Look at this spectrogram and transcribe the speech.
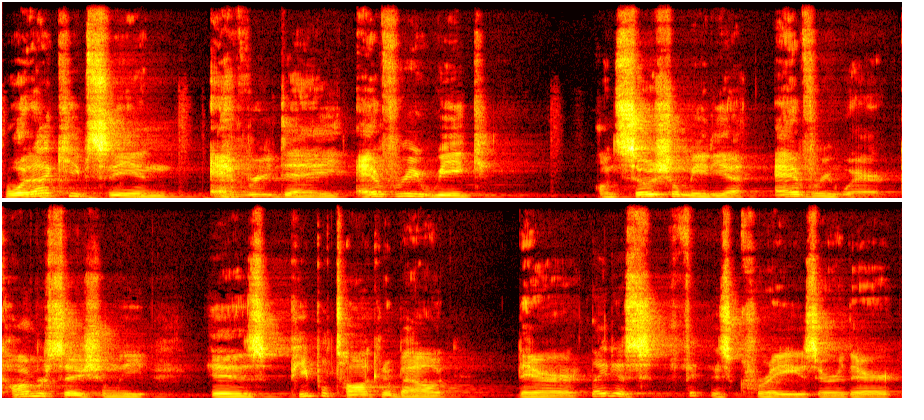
What I keep seeing every day, every week on social media, everywhere, conversationally, is people talking about their latest fitness craze or their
